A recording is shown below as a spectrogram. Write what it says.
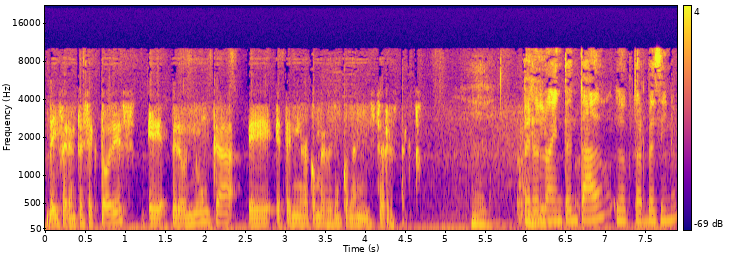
de diferentes sectores, eh, pero nunca he tenido una conversación con la ministra al respecto. Mm. ¿Pero lo ha intentado, doctor vecino?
